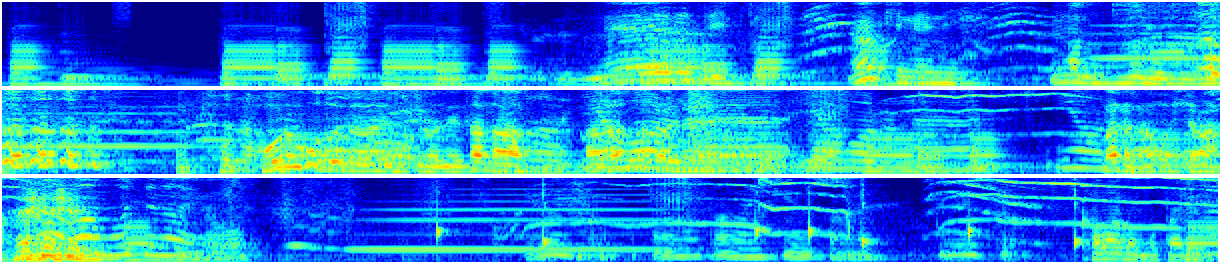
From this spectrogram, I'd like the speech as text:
ですやねるっていいですか記念に。まあどうぞどうぞ。と取るほどじゃないですけどね。ただあ嫌がるね。ね。嫌がるね。嫌まだ何もしてない何もしてないよよいしょこれ持たない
